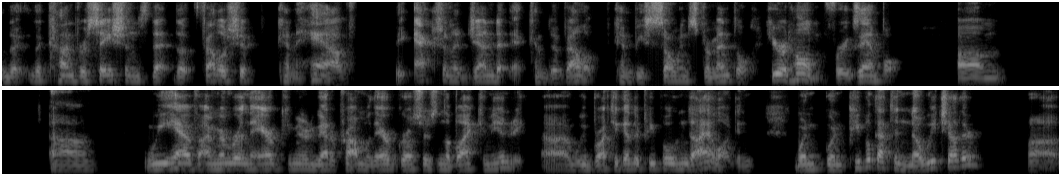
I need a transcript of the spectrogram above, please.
the the conversations that the fellowship can have the action agenda it can develop can be so instrumental here at home, for example. Um, uh, we have, I remember in the Arab community, we had a problem with Arab grocers in the black community. Uh, we brought together people in dialogue and when, when people got to know each other, uh,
